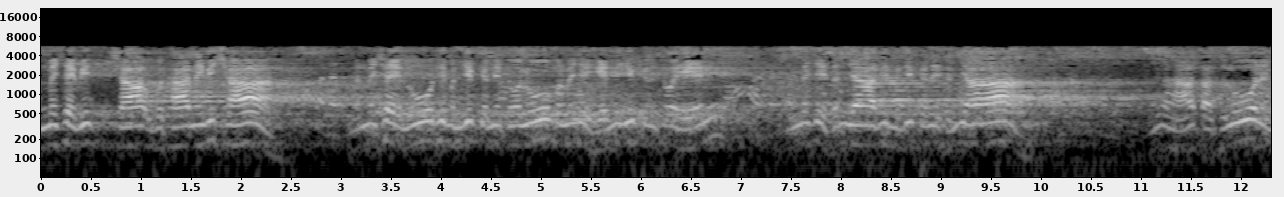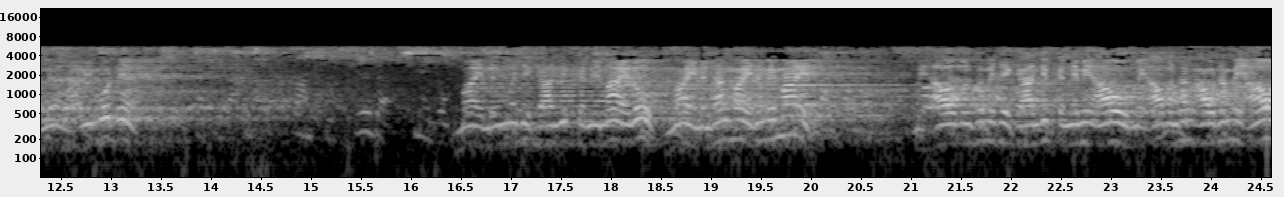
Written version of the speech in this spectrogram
มันไม่ใช่วิชาอุปทานในวิชา มันไม่ใช่รู้ที่มันยึดกันในตัวรู้ มันไม่ใช่เห็นที่ยึดกันในตัวเห็น มันไม่ใช่สัญญาที่มันยึดกันในสัญญา เนื้อหาตัดสรู้เนี่ยเนื้อหาวิมุตติเนี่ยไม่มันไม่ใช่การยึดกันในไม้ลูกไม่มันทั้งไม่ทั้งไม่ไม่ไม่เอามันก็ไม่ใช่การยึดกันในไม่เอา ไม่เอามันทั้งเอาทั้งไม่เอา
